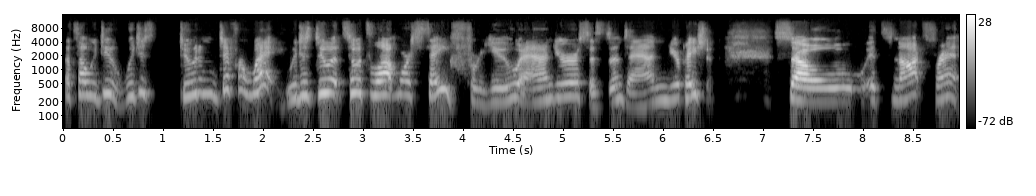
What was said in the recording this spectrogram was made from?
That's all we do. We just do it in a different way. We just do it so it's a lot more safe for you and your assistant and your patient. So it's not fringe.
